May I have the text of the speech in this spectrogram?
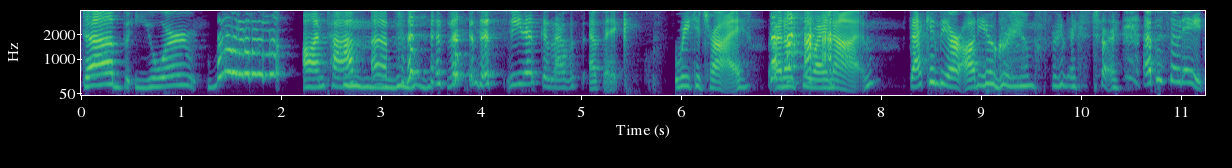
dub your on top of the, the speed up? Because that was epic. We could try. I don't see why not. That can be our audiogram for next time. Episode eight.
